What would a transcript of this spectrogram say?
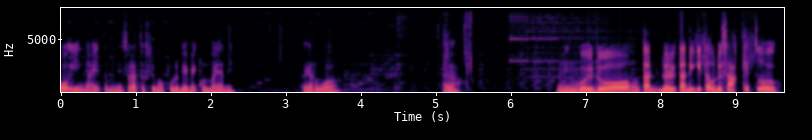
oh ini item nih 150 damage lumayan nih firewall ayo meninggoy dong Tad dari tadi kita udah sakit loh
